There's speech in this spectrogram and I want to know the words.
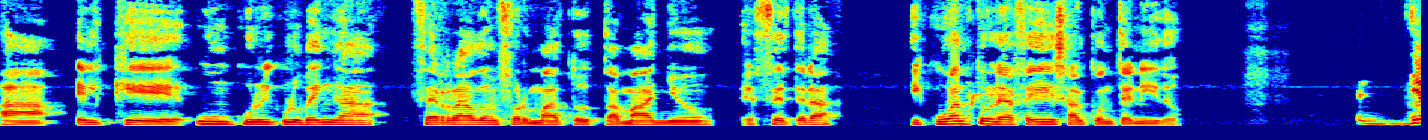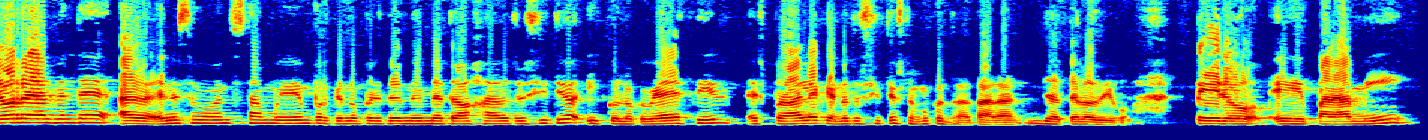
a el que un currículum venga cerrado en formato, tamaño, etcétera? ¿Y cuánto le hacéis al contenido? Yo realmente en este momento está muy bien porque no pretendo irme a trabajar a otro sitio y con lo que voy a decir es probable que en otros sitios no me contrataran, ya te lo digo. Pero eh, para mí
